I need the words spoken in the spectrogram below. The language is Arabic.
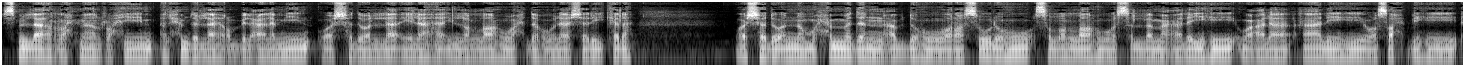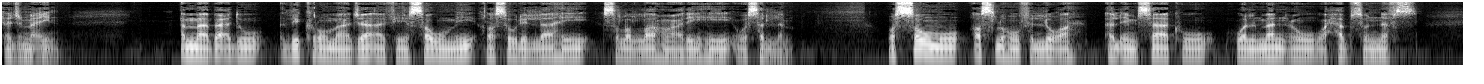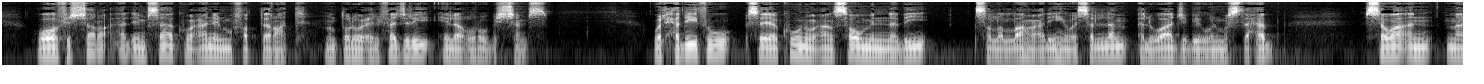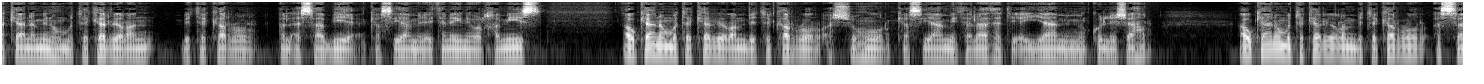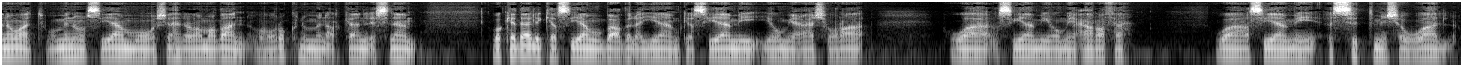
بسم الله الرحمن الرحيم. الحمد لله رب العالمين وأشهد أن لا إله إلا الله وحده لا شريك له وأشهد أن محمدا عبده ورسوله صلى الله وسلم عليه وعلى آله وصحبه أجمعين. أما بعد ذكر ما جاء في صوم رسول الله صلى الله عليه وسلم. والصوم أصله في اللغة الإمساك والمنع وحبس النفس. وهو في الشرع الإمساك عن المفطرات من طلوع الفجر إلى غروب الشمس. والحديث سيكون عن صوم النبي صلى الله عليه وسلم الواجب والمستحب سواء ما كان منه متكررا بتكرر الأسابيع كصيام الاثنين والخميس أو كان متكررا بتكرر الشهور كصيام ثلاثة أيام من كل شهر أو كان متكررا بتكرر السنوات ومنه صيام شهر رمضان وهو ركن من أركان الإسلام. وكذلك صيام بعض الأيام كصيام يوم عاشوراء وصيام يوم عرفة وصيام الست من شوال.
